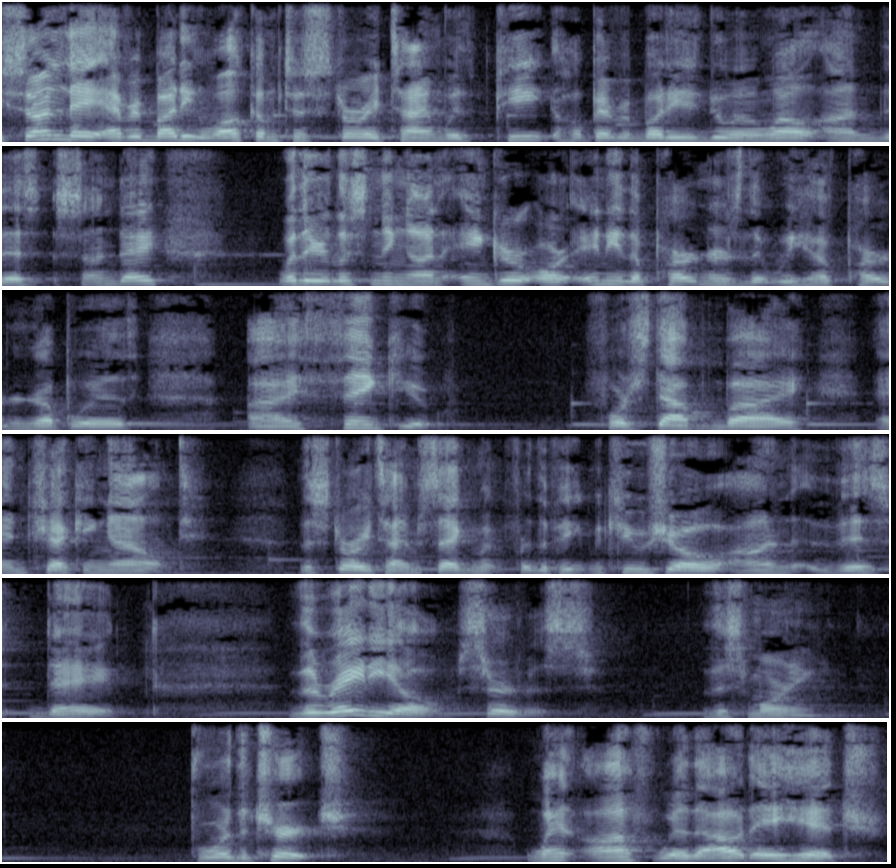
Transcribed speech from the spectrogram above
Sunday, everybody. Welcome to Storytime with Pete. Hope everybody's doing well on this Sunday. Whether you're listening on Anchor or any of the partners that we have partnered up with, I thank you for stopping by and checking out the Storytime segment for the Pete McHugh Show on this day. The radio service this morning for the church went off without a hitch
